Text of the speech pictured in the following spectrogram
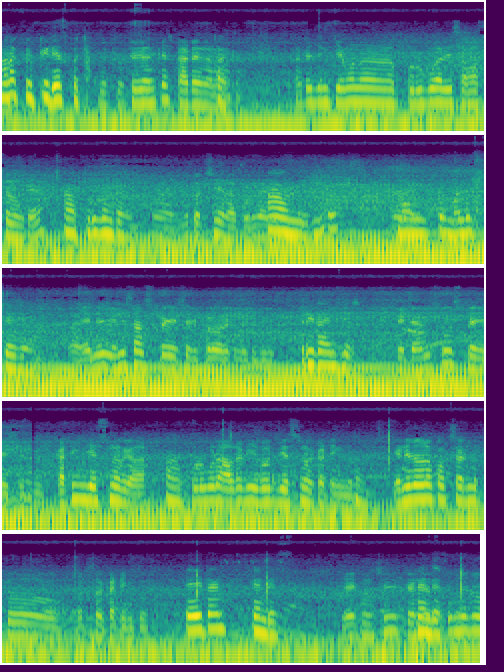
మనకు ఫిఫ్టీ డేస్కి వచ్చింది. ఫిఫ్టీ డేస్కే స్టార్ట్ అయింది అనమాట అంటే దీనికి ఏమైనా పురుగు అది సమస్యలు ఉంటాయా ఆ, పురుగు ఉంటుంది మీకు వచ్చినాయి నా పురుగు? ఉంది. మందు మందులు స్ప్రే చేయాలి. ఎన్ని ఎన్నిసార్లు స్ప్రే చేశారు ఇప్పటి వరకు మీకు ఇది? త్రీ టైమ్స్ చేసి త్రీ టైమ్స్ స్ప్రే చేశారు. కటింగ్ చేస్తున్నారు కదా? ఇప్పుడు కూడా ఆల్రెడీ ఈ రోజు చేస్తున్నారు కటింగ్. ఎన్ని రోజులకు ఒకసారి మీకు వస్తుంది cutting? Eight and ten days. Eight నుంచి టెన్ 10 డేస్ మీరు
